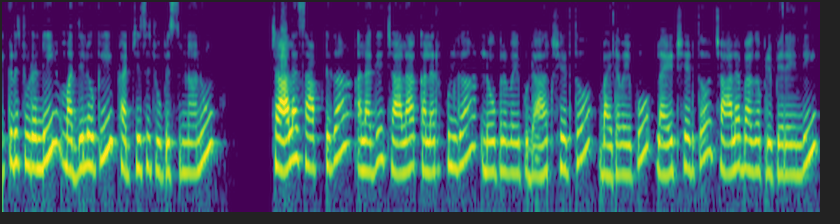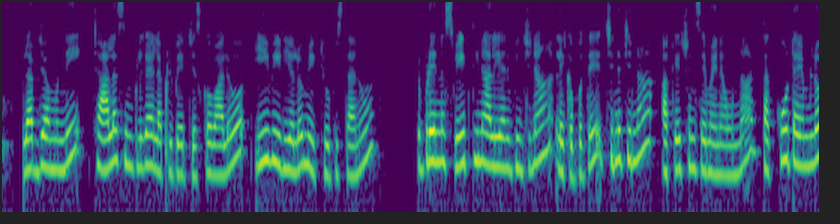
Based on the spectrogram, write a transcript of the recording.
ఇక్కడ చూడండి మధ్యలోకి కట్ చేసి చూపిస్తున్నాను. చాలా సాఫ్ట్గా అలాగే చాలా కలర్ఫుల్గా లోపల వైపు డార్క్ షేడ్తో బయట వైపు లైట్ షేడ్తో చాలా బాగా ప్రిపేర్ అయింది. గులాబ్ జామున్ని చాలా సింపుల్గా ఎలా ప్రిపేర్ చేసుకోవాలో ఈ వీడియోలో మీకు చూపిస్తాను. ఎప్పుడైనా స్వీట్ తినాలి అనిపించినా లేకపోతే చిన్న చిన్న అకేషన్స్ ఏమైనా ఉన్నా తక్కువ టైంలో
